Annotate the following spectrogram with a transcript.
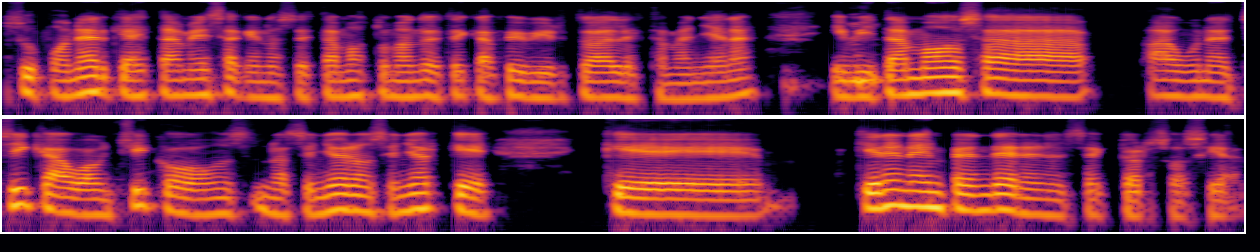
suponer que a esta mesa que nos estamos tomando este café virtual esta mañana, invitamos a, a una chica o a un chico o una señora o un señor que, que quieren emprender en el sector social.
